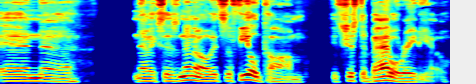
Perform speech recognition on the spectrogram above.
And uh, Nemik says, no, no, it's a field comm. It's just a battle radio.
